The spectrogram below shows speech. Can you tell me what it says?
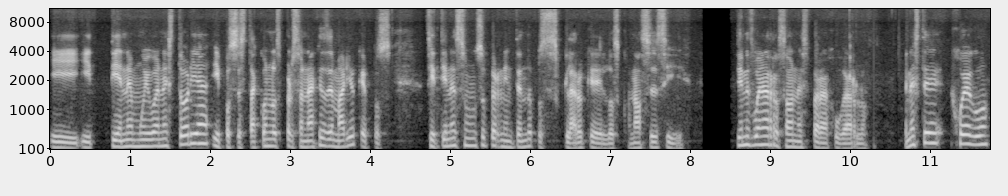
y, y, tiene muy buena historia y pues está con los personajes de Mario que pues si tienes un Super Nintendo pues claro que los conoces y tienes buenas razones para jugarlo. En este juego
